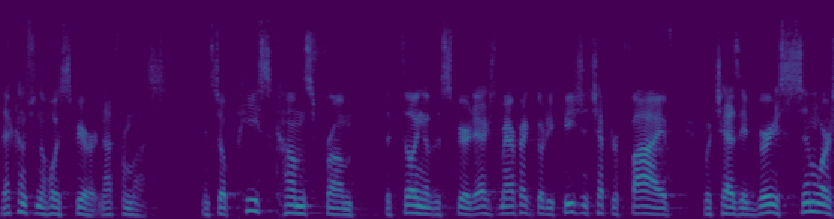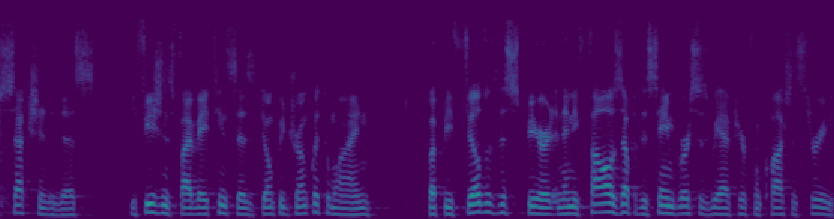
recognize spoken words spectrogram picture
that comes from the Holy Spirit, not from us. And so peace comes from the filling of the Spirit. As a matter of fact, go to Ephesians chapter 5, which has a very similar section to this. Ephesians 5.18 says, Don't be drunk with wine, but be filled with the Spirit. And then he follows up with the same verses we have here from Colossians 3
